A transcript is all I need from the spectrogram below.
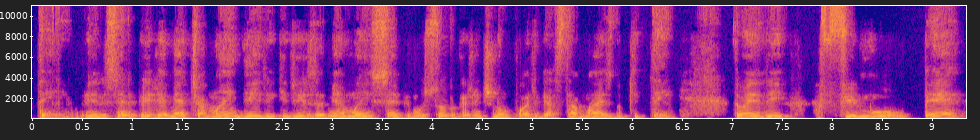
tenho. E ele sempre remete à mãe dele, que diz: a minha mãe sempre mostrou que a gente não pode gastar mais do que tem. Então ele firmou o pé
